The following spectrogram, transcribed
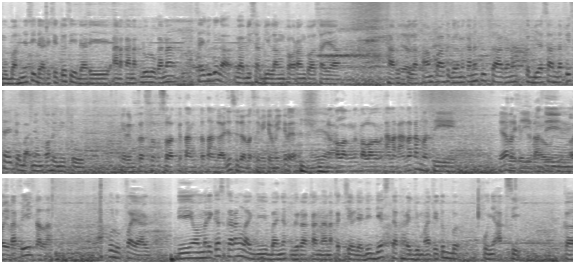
ngubahnya sih dari situ sih dari anak-anak dulu. Karena saya juga nggak nggak bisa bilang ke orang tua saya harus yeah. pilah sampah segala macam karena susah karena kebiasaan tapi saya coba nyontohin itu ngirim ke surat ke tetangga aja sudah masih mikir-mikir ya. Yeah. Nah, kalau kalau anak-anak kan masih ya masih masih oh iya, tapi masih aku lupa ya di Amerika sekarang lagi banyak gerakan anak kecil jadi dia setiap hari Jumat itu punya aksi ke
